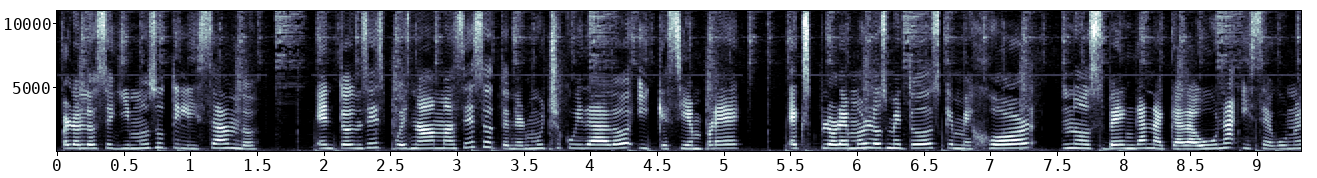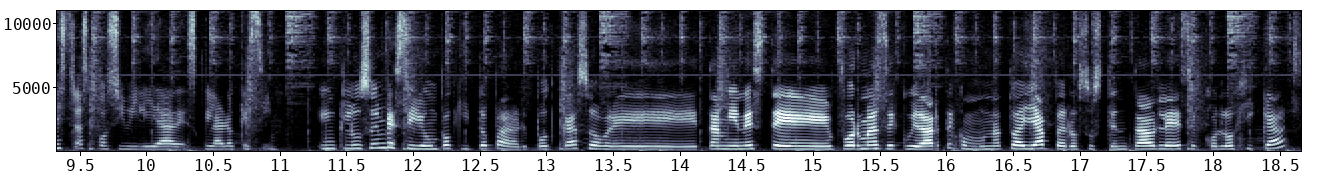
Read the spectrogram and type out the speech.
pero los seguimos utilizando. Entonces, pues nada más eso, tener mucho cuidado y que siempre exploremos los métodos que mejor nos vengan a cada una y según nuestras posibilidades, claro que sí. Incluso investigué un poquito para el podcast sobre también este formas de cuidarte como una toalla, pero sustentables, ecológicas.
